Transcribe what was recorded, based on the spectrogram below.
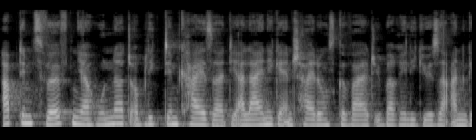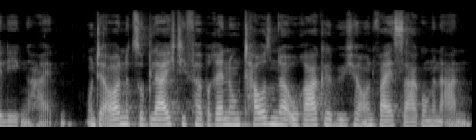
Ab dem 12. Jahrhundert obliegt dem Kaiser die alleinige Entscheidungsgewalt über religiöse Angelegenheiten, und er ordnet sogleich die Verbrennung tausender Orakelbücher und Weissagungen an.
